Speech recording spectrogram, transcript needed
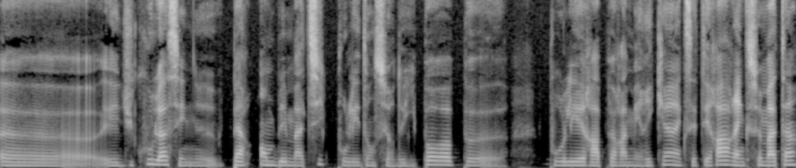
et du coup, là, c'est une paire emblématique pour les danseurs de hip-hop, pour les rappeurs américains, etc. Rien que ce matin,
